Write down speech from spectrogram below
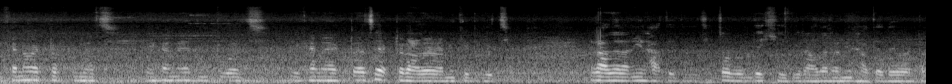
এখানেও একটা ফুল আছে, এখানে দুটো আছে, এখানে একটা আছে, একটা রাধা রানীকে দিয়েছি। রাধা রানীর হাতে দিয়েছি। চলুন দেখিয়ে দিই রাধা রানীর হাতে দেওয়াটা।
